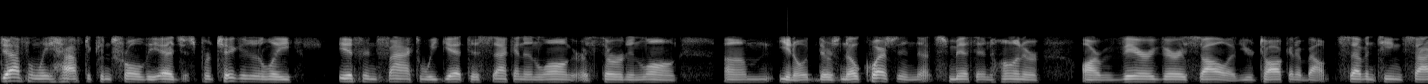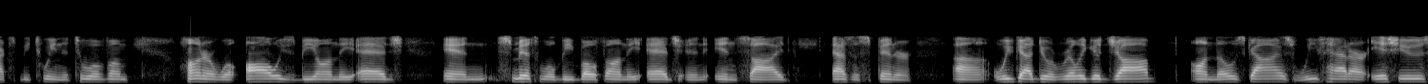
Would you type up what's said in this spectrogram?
definitely have to control the edges, particularly if, in fact, we get to second and long or third and long. Um, you know, there's no question that Smith and Hunter are very, very solid. You're talking about 17 sacks between the two of them. Hunter will always be on the edge, and Smith will be both on the edge and inside as a spinner. Uh, we've got to do a really good job on those guys. We've had our issues.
